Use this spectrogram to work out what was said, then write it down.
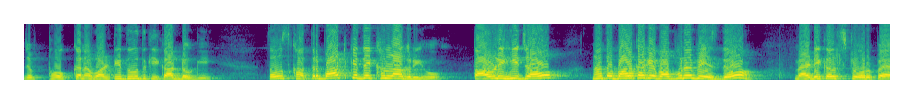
जब ठोक कर न बाल्टी दूध की काटोगी तो उस खातर बाट के देखने लाग रही हो तावड़ी ही जाओ ना तो बालका के बाबू ने भेज दो मेडिकल स्टोर पे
